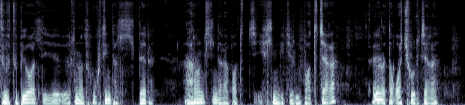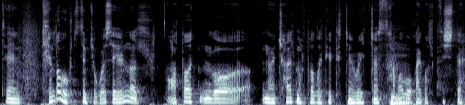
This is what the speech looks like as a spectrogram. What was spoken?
Зүг зүг би бол ер нь бол хүүхдийн тал дээр 10 жилийн дараа бодож эхлэн гэж ер нь бодож байгаа. Ер нь одоо 30 хүрж байгаа. Тийм. Технологи хөгжсөн ч угаасаа ер нь бол одоо нөгөө нөгөө child mortality гэдэг чинь rate-наас хамаагүй гайг болцсон шүү дээ.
